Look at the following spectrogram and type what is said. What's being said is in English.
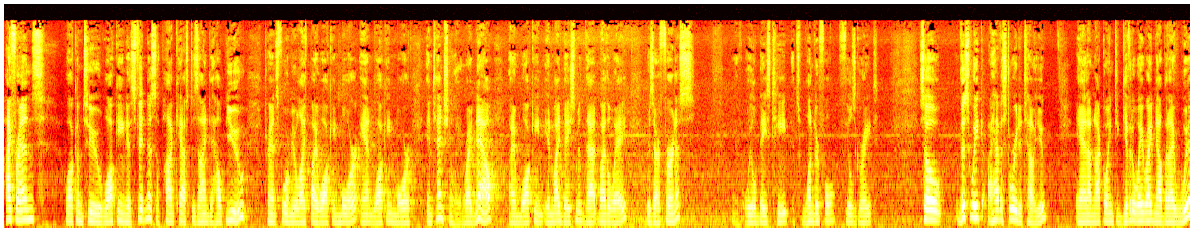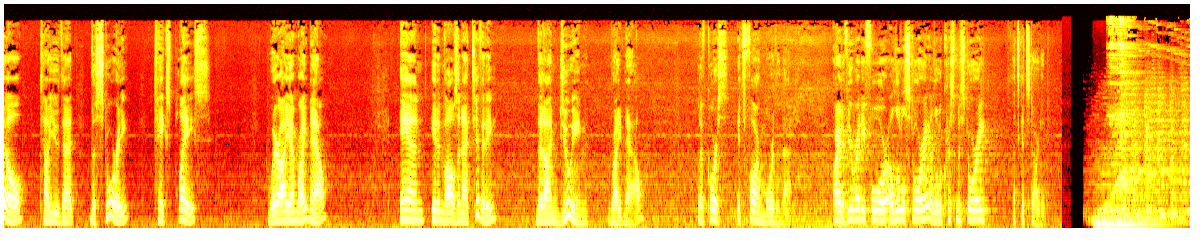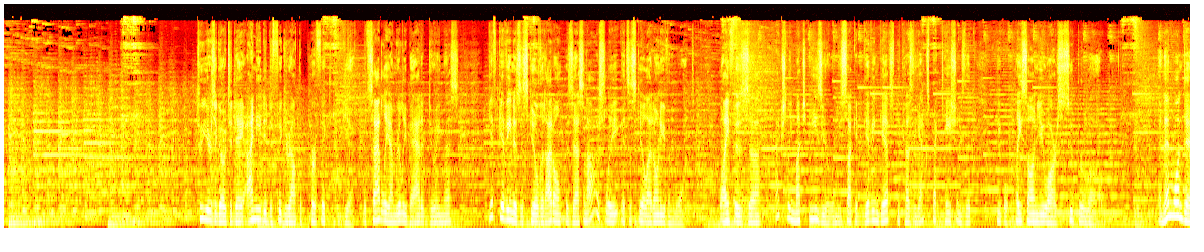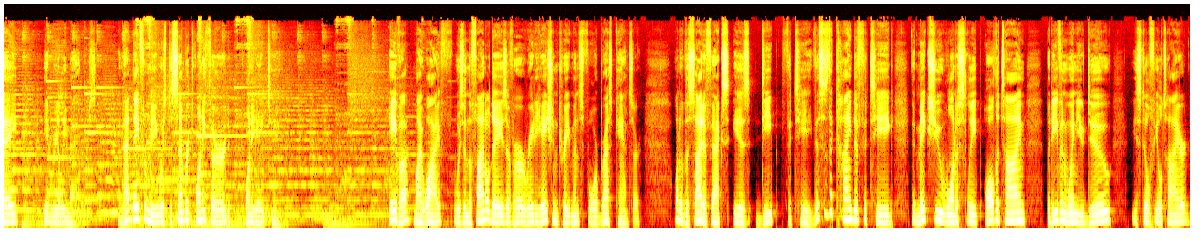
Hi, friends. Welcome to Walking is Fitness, a podcast designed to help you transform your life by walking more and walking more intentionally. And right now, I am walking in my basement. That, by the way, is our furnace oil based heat. It's wonderful, feels great. So, this week I have a story to tell you, and I'm not going to give it away right now, but I will tell you that the story takes place where I am right now, and it involves an activity that I'm doing right now. But of course, it's far more than that. All right, if you're ready for a little story, a little Christmas story, let's get started. Two years ago today, I needed to figure out the perfect gift, but sadly, I'm really bad at doing this. Gift giving is a skill that I don't possess, and honestly, it's a skill I don't even want. Life is uh, actually much easier when you suck at giving gifts because the expectations that people place on you are super low. And then one day, it really matters. And that day for me was December 23rd, 2018. Ava, my wife, was in the final days of her radiation treatments for breast cancer. One of the side effects is deep fatigue. This is the kind of fatigue that makes you want to sleep all the time, but even when you do, you still feel tired.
